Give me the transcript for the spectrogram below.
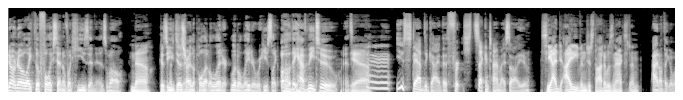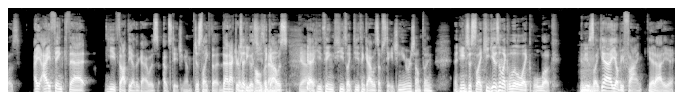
don't know like the full extent of what he's in as well. no. Because he does true. try to pull that a little, little later where he's like, oh, they have me too. And it's like, Yeah. "Eh, you stabbed the guy the first, second time I saw you. See, I I even just thought it was an accident. I don't think it was. I, I think that he thought the other guy was outstaging him. Just like the that actor Like said, he he goes, "Do you think I was?" Yeah. Yeah, he thinks he's like, "Do you think I was upstaging you or something?" And he's just like, he gives him like a little like look, and he's Hmm. like, "Yeah, you'll be fine. Get out of here."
